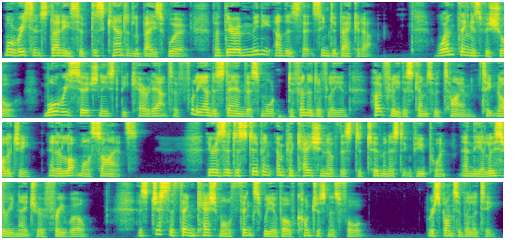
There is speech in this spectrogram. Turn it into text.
More recent studies have discounted Libet's work, but there are many others that seem to back it up. One thing is for sure, more research needs to be carried out to fully understand this more definitively, and hopefully this comes with time, technology, and a lot more science. There is a disturbing implication of this deterministic viewpoint and the illusory nature of free will. It's just the thing Cashmore thinks we evolve consciousness for responsibility.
